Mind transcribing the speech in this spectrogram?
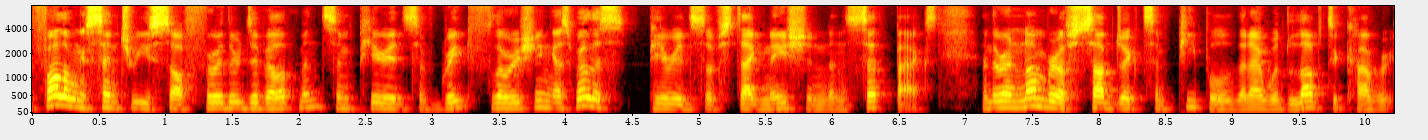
The following centuries saw further developments and periods of great flourishing, as well as periods of stagnation and setbacks. And there are a number of subjects and people that I would love to cover.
